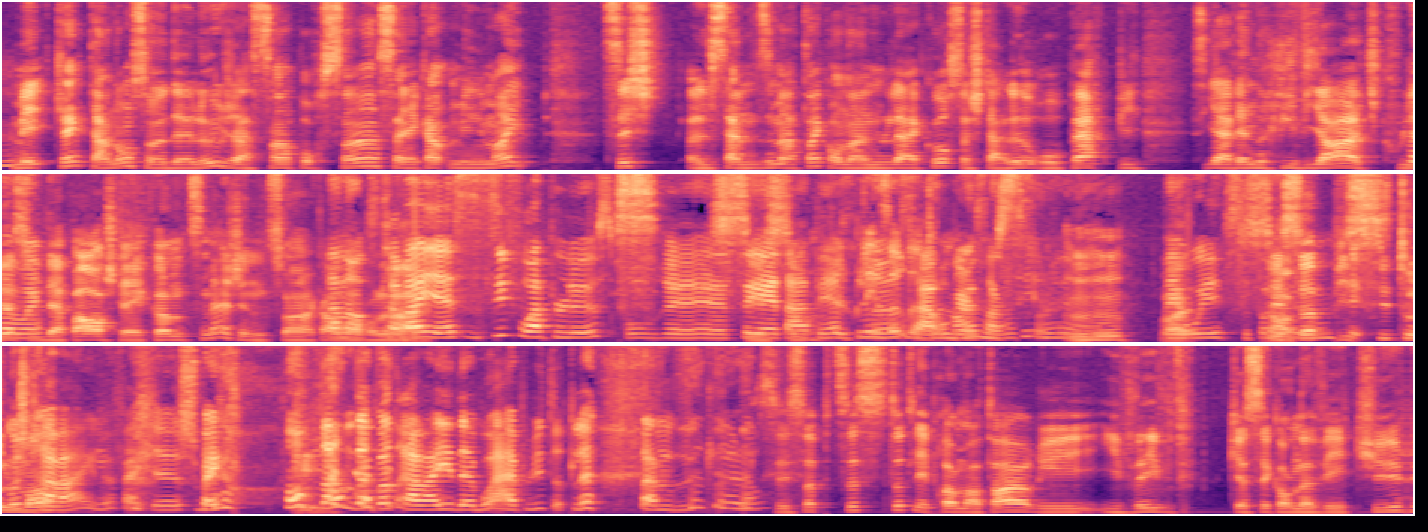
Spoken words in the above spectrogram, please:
Mm. Mais quand tu annonces un déluge à 100%, 50 mm, tu sais, je- le samedi matin qu'on a annulé la course, j'étais allé au parc, puis il y avait une rivière qui coulait Ouais, sur ouais. le départ, j'étais comme, t'imagines-tu encore? Ah non, tu là? travailles six fois plus pour euh, tu sais, C'est être ça. à perte. Le plaisir là, de tout le monde aussi, là. Mhm. Ben Ouais. oui, c'est pas C'est ça, Puis si tout Moi, le je monde... travaille, là, fait que je suis bien contente de pas travailler debout à la pluie tout le samedi. C'est ça, puis tu sais, si tous les promoteurs, ils, ils vivent que c'est qu'on a vécu,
